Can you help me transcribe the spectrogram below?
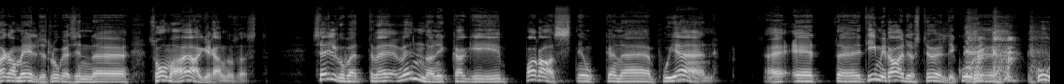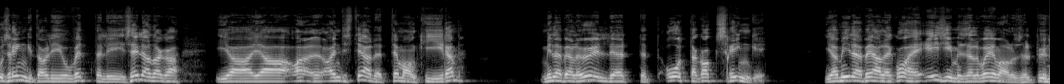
väga meeldis, lugesin äh, Soome ajakirjandusest. selgub, et ve- vend on ikkagi paras niisugune pujään, et äh, tiimiraadiost öeldi, kuus ringi ta oli ju Vetteli selja taga ja, ja andis teada, et tema on kiirem, mille peale öeldi, et, et oota kaks ringi ja mille peale kohe esimesel võimalusel pühkis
